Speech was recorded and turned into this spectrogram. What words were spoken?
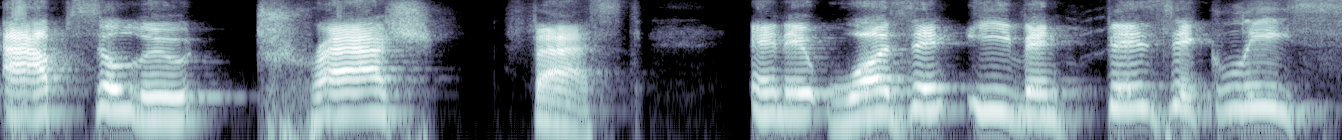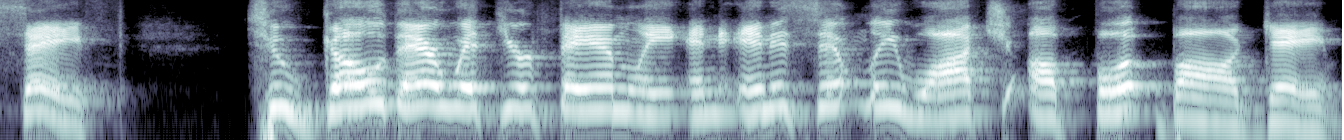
absolute trash fest. And it wasn't even physically safe to go there with your family and innocently watch a football game.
